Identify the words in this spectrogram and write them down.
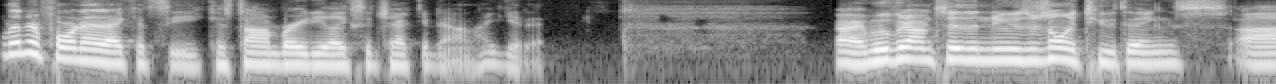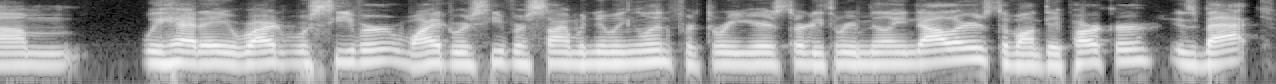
Leonard Fournette I could see because Tom Brady likes to check it down. I get it. All right, moving on to the news. There's only two things. Um, we had a wide receiver, wide receiver signed with New England for three years, $33 million. DeVante Parker is back.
